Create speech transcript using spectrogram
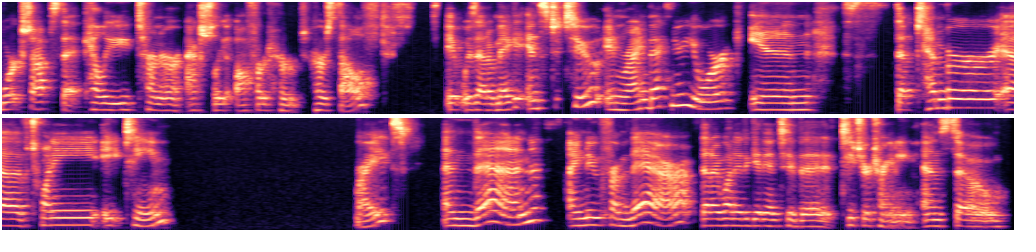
workshops that kelly turner actually offered her herself. It was at omega institute in rhinebeck new york in september of 2018 right? And then I knew from there that I wanted to get into the teacher training. And so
